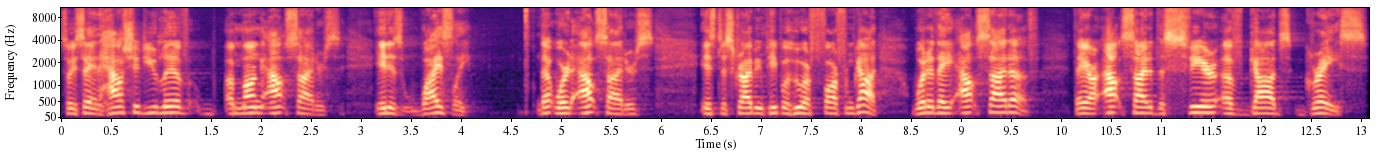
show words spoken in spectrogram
So he's saying, How should you live among outsiders? It is wisely. That word outsiders is describing people who are far from God. What are they outside of? They are outside of the sphere of God's grace.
